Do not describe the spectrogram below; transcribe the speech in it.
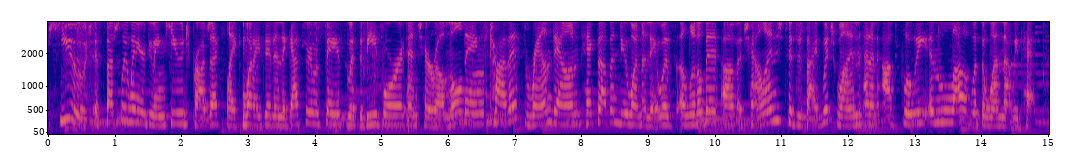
huge, especially when you're doing huge projects like what I did in the guest room space with the beadboard and chair rail molding. Travis ran down, picked up a new one, and it was a little bit of a challenge to decide which one, and I'm absolutely in love with the one that we picked.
